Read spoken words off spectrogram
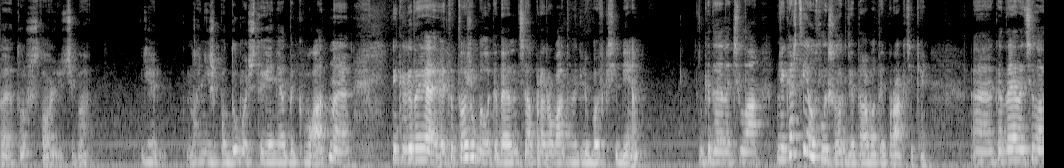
эту, что ли, типа, я ну, они же подумают, что я неадекватная. И когда я, это тоже было, когда я начала прорабатывать любовь к себе, и когда я начала, мне кажется, я услышала где-то об этой практике, э, когда я начала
